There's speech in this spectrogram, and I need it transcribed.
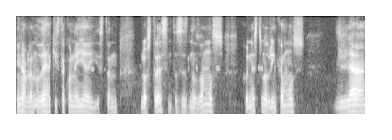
Mira, hablando de, aquí está con ella y están los tres, entonces nos vamos con esto, nos brincamos la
